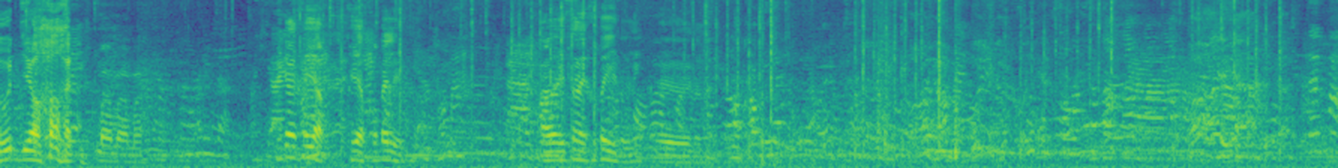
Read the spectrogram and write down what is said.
ุดยอด มามามาพี่ก้อยขยับขยับเข้าไปเลย เอาไอ้ไส้เข้าไปอยู่ตรงนี้ เออนั่นแหละจะเหมา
